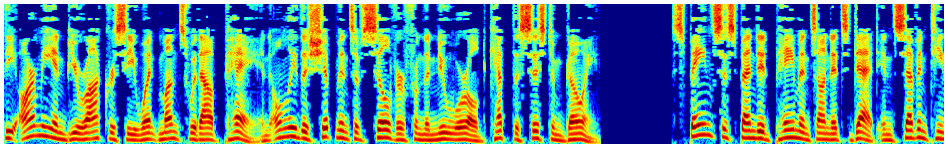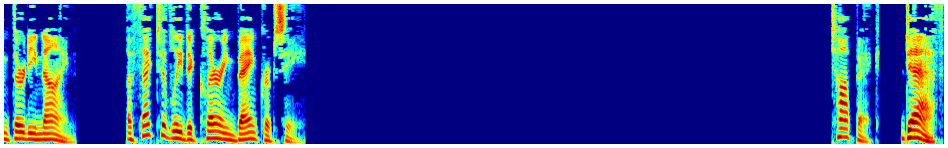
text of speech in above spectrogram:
The army and bureaucracy went months without pay and only the shipments of silver from the New World kept the system going. Spain suspended payments on its debt in 1739—effectively declaring bankruptcy. Death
